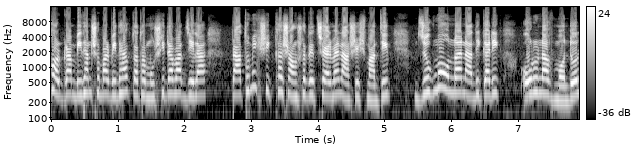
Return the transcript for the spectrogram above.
খড়গ্রাম বিধানসভার বিধায়ক তথা মুর্শিদাবাদ জেলা প্রাথমিক শিক্ষা সংসদের চেয়ারম্যান আশিস মাজিদ, যুগ্ম উন্নয়ন আধিকারিক অরুণাভ মণ্ডল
